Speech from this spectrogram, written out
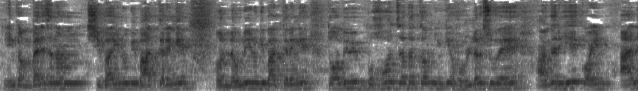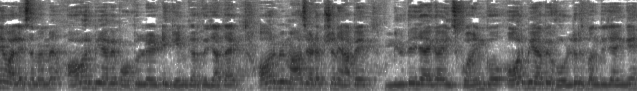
इन कंपैरिजन हम शिवा इनू की बात करेंगे और लवली इनू की बात करेंगे तो अभी भी बहुत ज़्यादा कम इनके होल्डर्स हुए हैं। अगर ये कॉइन आने वाले समय में और भी यहाँ पे पॉपुलैरिटी गेन करते जाता है, और भी मास एडप्शन यहाँ पे मिलते जाएगा इस कॉइन को, और भी यहाँ पे होल्डर्स बनते जाएँगे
